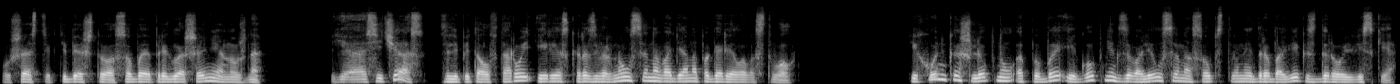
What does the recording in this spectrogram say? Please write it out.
«Ушастик, тебе что, особое приглашение нужно?» «Я сейчас», – залепетал второй и резко развернулся, наводя на погорелого ствол. Тихонько шлепнул АПБ, и гопник завалился на собственный дробовик с дырой в виске.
